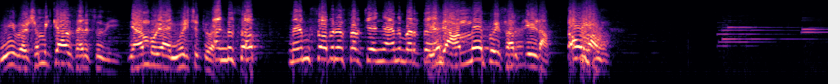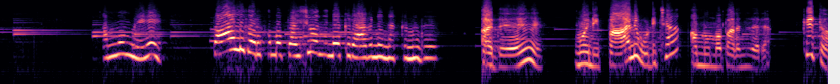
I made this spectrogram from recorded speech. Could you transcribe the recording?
നീ വിഷമിക്കാതെ സരസ്വതി ഞാൻ പോയി അന്വേഷിച്ചിട്ട് വരാം. അങ്കിൾ സാബ് മെം സാബിനെ സെർച്ച് ചെയ്യാൻ ഞാനും വരട്ടെ. എന്റെ അമ്മയെ പോയി സെർച്ച് ചെയ്യടാം. അമ്മമ്മേ പാൽ കറക്കുമ്പോ പശു എന്തിനാ കിടാവിനെ നക്കുന്നത്? അത് മോനി പാൽ കുടിച്ച അമ്മമ്മ പറഞ്ഞു തരാം. കേട്ടോ.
